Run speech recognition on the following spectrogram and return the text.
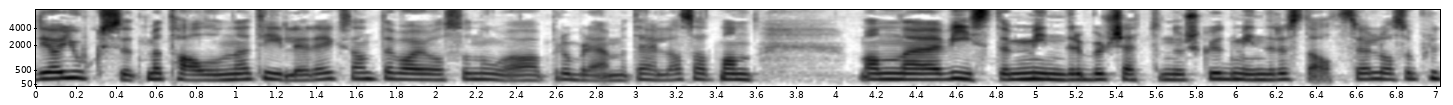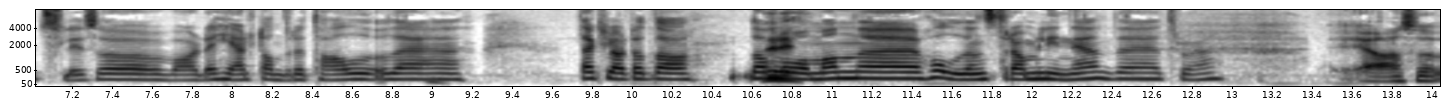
De har jukset med tallene tidligere. ikke sant? Det var jo også noe av problemet til Hellas. at man man eh, viste mindre budsjettunderskudd, mindre statsgjeld, og så plutselig så var det helt andre tall. og det, det er klart at da, da må man eh, holde en stram linje, det tror jeg. Ja, altså,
